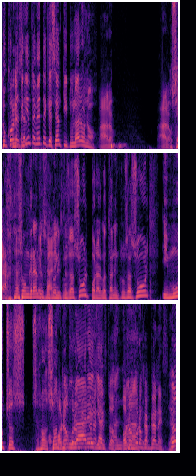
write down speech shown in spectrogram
tú corres. Independientemente que sean titular o no. Claro. Claro. O sea, Son grandes están en futbolistas. Cruz Azul, por algo están en Cruz Azul y muchos son, son o no fueron titulares. campeones ya estos, han- o no han- fueron campeones. No,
